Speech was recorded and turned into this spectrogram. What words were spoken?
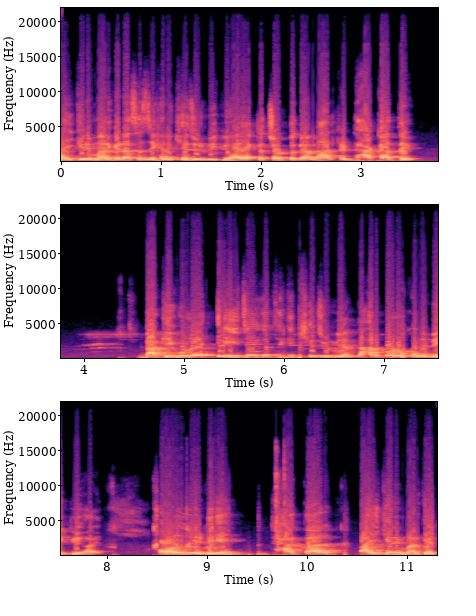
পাইকারি মার্কেট আছে, যেখানে খেজুর বিক্রি হয়, একটা চট্টগ্রামে আর একটা ঢাকাতে। বাকিগুলো এই জায়গা থেকে খেজুর নিয়ে তারপর ওখানে বিক্রি হয়। অলরেডি ঢাকার পাইকারি মার্কেট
